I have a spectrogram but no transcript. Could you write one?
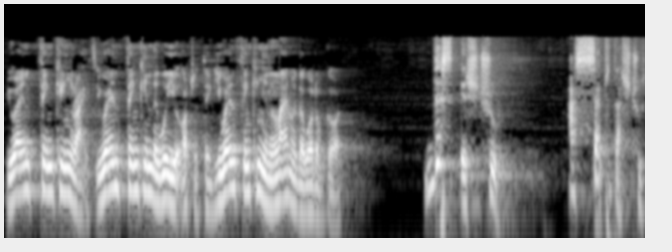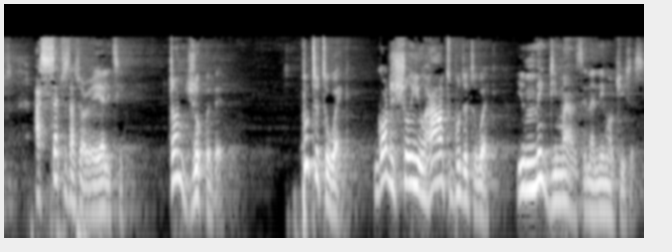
You weren't thinking right. You weren't thinking the way you ought to think. You weren't thinking in line with the word of God. This is true. Accept it as truth. Accept it as your reality. Don't joke with it. Put it to work. God is showing you how to put it to work. You make demands in the name of Jesus.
